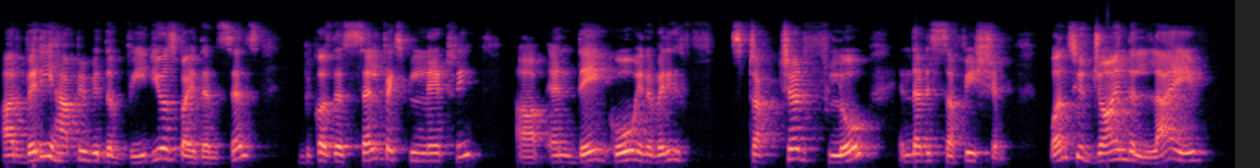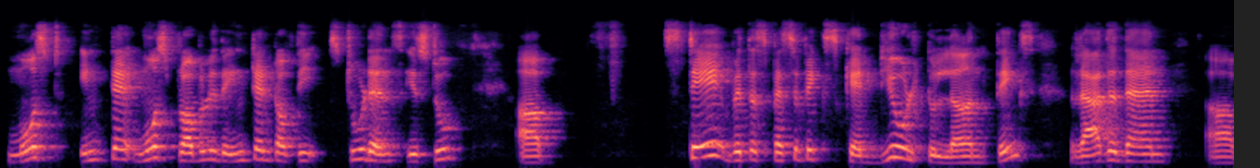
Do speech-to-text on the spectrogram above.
are very happy with the videos by themselves because they're self-explanatory uh, and they go in a very structured flow and that is sufficient. Once you join the live most intent most probably the intent of the students is to uh, stay with a specific schedule to learn things rather than uh,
